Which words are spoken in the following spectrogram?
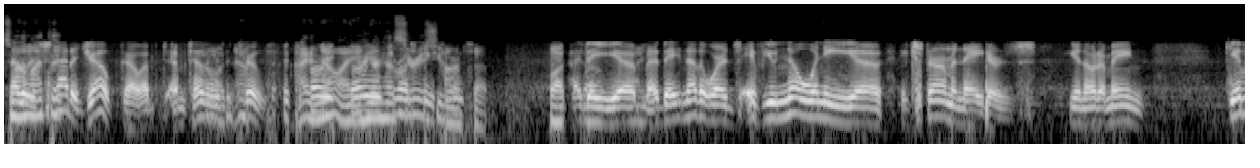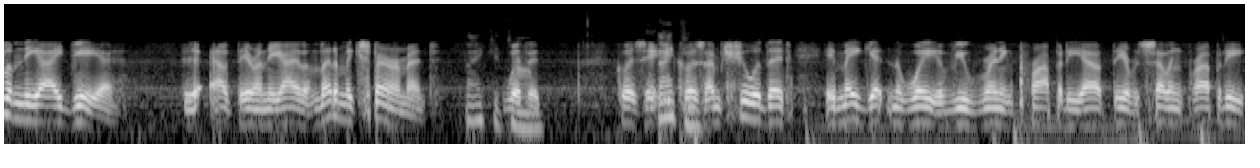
Tom, no, it's not a joke, though. I'm, I'm telling no, you the no. truth. It's I very, know. I very hear how interesting serious you concept. are. But uh, the, uh, I, they, in other words, if you know any uh, exterminators, you know what I mean, give them the idea out there on the island. Let them experiment Thank you, with it, because because I'm sure that it may get in the way of you renting property out there or selling property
